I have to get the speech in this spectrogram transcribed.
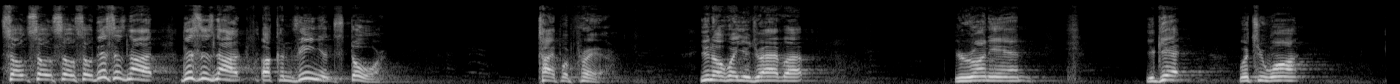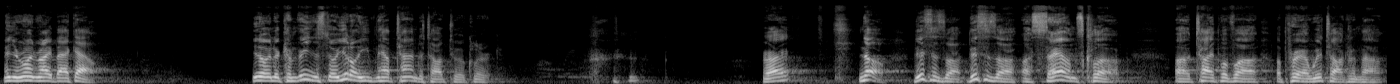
So, so, so, so this is not this is not a convenience store type of prayer. You know where you drive up, you run in, you get what you want, and you run right back out. You know, in a convenience store, you don't even have time to talk to a clerk. right? No, this is a, this is a, a Sam's Club uh, type of uh, a prayer we're talking about.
